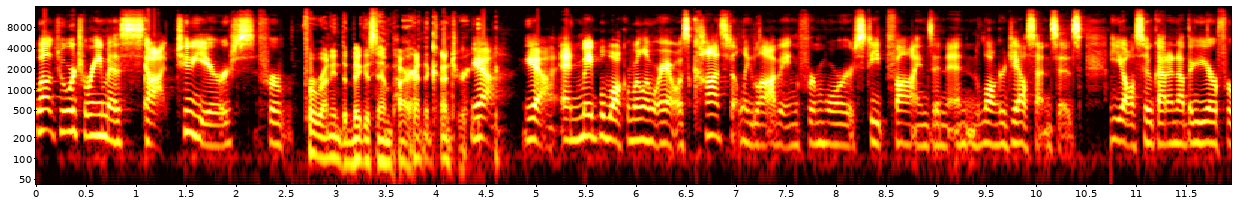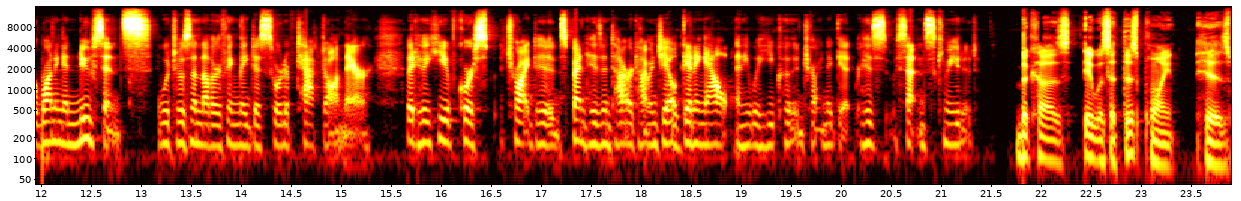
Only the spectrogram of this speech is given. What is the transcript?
Well, George Remus got two years for for running the biggest empire in the country? Yeah, yeah. And Mabel Walker Willebrandt was constantly lobbying for more steep fines and, and longer jail sentences. He also got another year for running a nuisance, which was another thing they just sort of tacked on there. But he, he, of course, tried to spend his entire time in jail getting out any way he could, trying to get his sentence commuted. Because it was at this point his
